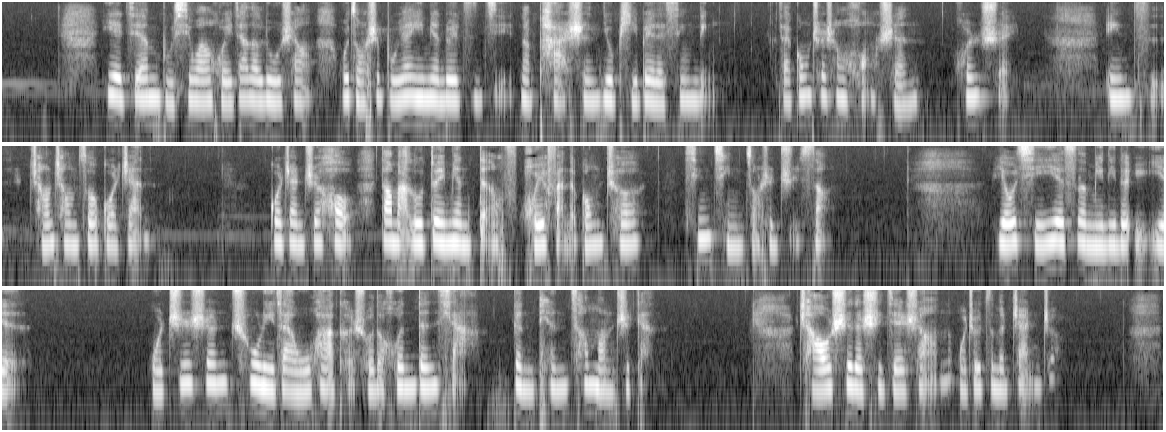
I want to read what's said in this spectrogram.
夜间补习完回家的路上，我总是不愿意面对自己那怕生又疲惫的心灵，在公车上晃神、昏睡，因此常常坐过站。过站之后，到马路对面等回返的公车，心情总是沮丧。尤其夜色迷离的雨夜，我只身矗立在无话可说的昏灯下，更添苍茫之感。潮湿的世界上，我就这么站着。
